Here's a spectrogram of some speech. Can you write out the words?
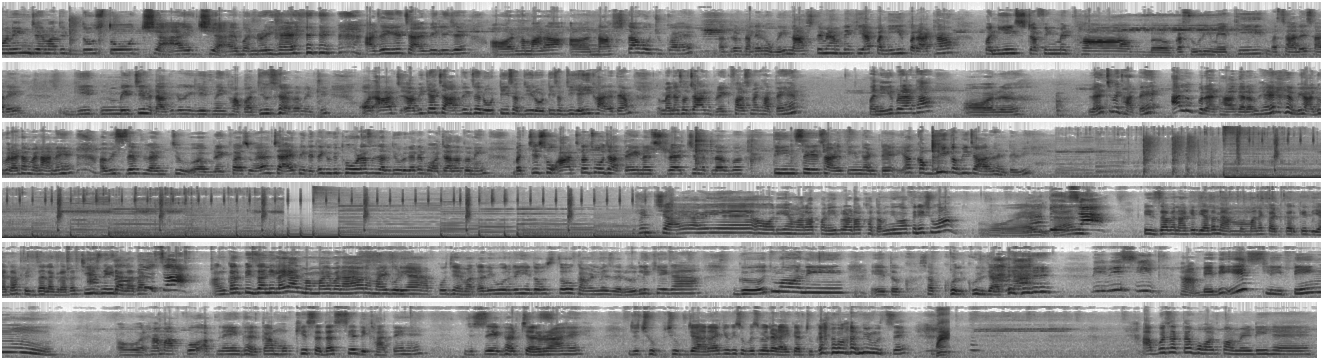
Morning जय माता दोस्तों, चाय चाय बन रही है। आ जाइए, चाय पी लीजिए। और हमारा नाश्ता हो चुका है। अदरक दानेल हो गई। नाश्ते में हमने किया पनीर पराठा। पनीर स्टफिंग में था कसूरी मेथी, मसाले सारे। गीत, मिर्ची हटा के, क्योंकि गीत नहीं खा पाती हूँ ज़्यादा मिर्ची। और आज, अभी क्या चार दिन से रोटी, सब्ज़ी रोटी, सब्ज़ी यही खा रहे थे हम। तो मैंने सोचा आज ब्रेकफास्ट में खाते हैं। पनीर पराठा और लंच में खाते हैं। आलू पराठा गरम है। अभी आलू पराठा बनाने हैं। अभी सिर्फ़ लंच ब्रेकफास्ट हुआ है। चाय पी लेते हैं क्योंकि थोड़ा सा जल्दी उठ गए थे, बहुत ज़्यादा तो नहीं। बच्चे सो, आजकल सो जाते हैं इन स्ट्रेच मतलब तीन से साढ़े तीन घंटे या कभी कभी चार घंटे भी। चाय आ गई है। और ये हमारा पनीर पराठा खत्म नहीं हुआ फिनिश हुआ? वेल डन पिज्जा बना के दिया था मैम मम्मा ने कट करके दिया था पिज्जा लग रहा था चीज़ नहीं डाला था। अंकल पिज्जा नहीं लाई आज मम्मा ने बनाया और हमारी गुड़िया आपको जय माता दी बोल रही है दोस्तों कमेंट में ज़रूर लिखिएगा। गुड मॉर्निंग ये तो सब खुल खुल जाते हैं। Baby sleep. हाँ बेबी इज़ स्लीपिंग और हम आपको अपने घर का मुख्य सदस्य दिखाते हैं। जिससे घर चल रहा है, जो छुप छुप जा रहा है, क्योंकि सुबह सुबह लड़ाई कर चुका है वो आदमी मुझसे। आपको लगता है बहुत कॉमेडी है,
